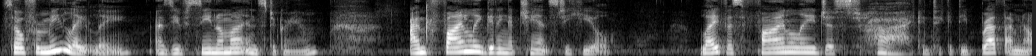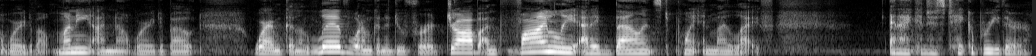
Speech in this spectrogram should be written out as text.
So, for me lately, as you've seen on my Instagram, I'm finally getting a chance to heal. Life is finally just, ah, I can take a deep breath. I'm not worried about money. I'm not worried about where I'm going to live, what I'm going to do for a job. I'm finally at a balanced point in my life. And I can just take a breather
